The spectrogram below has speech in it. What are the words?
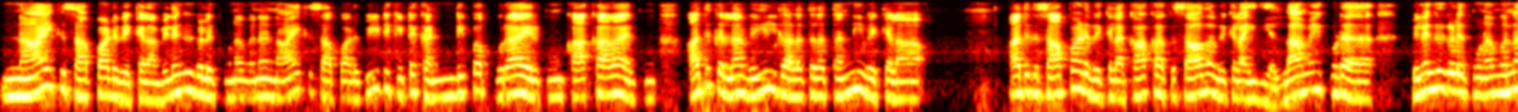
நாய்க்கு சாப்பாடு வைக்கலாம். விலங்குகளுக்கு உணவுனா நாய்க்கு சாப்பாடு வீடு கிட்ட கண்டிப்பா புறா இருக்கும் காக்காலாம் இருக்கும். அதுக்கெல்லாம் வெயில் காலத்துல தண்ணி வைக்கலாம். அதுக்கு சாப்பாடு வைக்கலாம் காக்காக்கு சாதம் வைக்கலாம். இது எல்லாமே கூட விலங்குகளுக்கு உணவுன்னு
